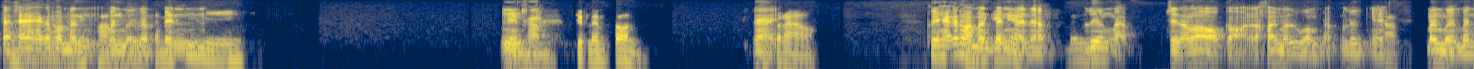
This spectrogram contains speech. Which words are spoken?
แต่แค่แฮก a ทอนมันใความันเหมือนกับแต่เป็นที่มีอืเป็มนครับ จุดเริ่มต้นได้เปล่าคือแฮก a ทอนคือมันเป็นเมื่อกี้เหมือนแบบได้เรื่องแบบ general ก่อนแล้วค่อยมารวมแบบลึกไงครับมันเหมือนมัน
